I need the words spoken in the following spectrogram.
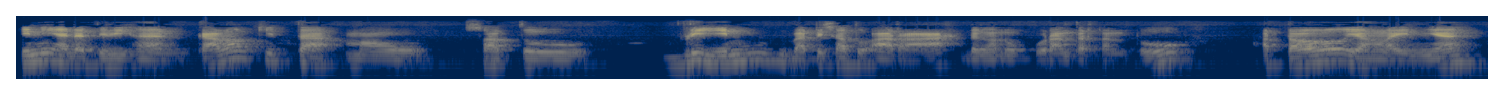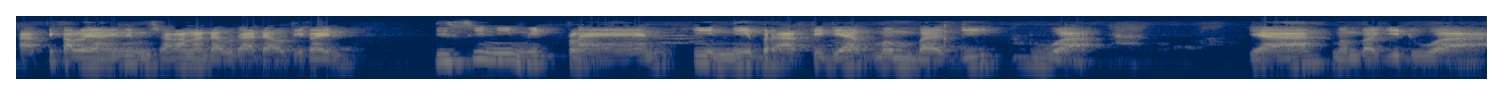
Ini ada pilihan. Kalau kita mau satu blind, berarti satu arah dengan ukuran tertentu, atau yang lainnya. Tapi kalau yang ini misalkan ada udah ada objek lain. Di sini mid plan ini berarti dia membagi dua. Ya, membagi dua.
